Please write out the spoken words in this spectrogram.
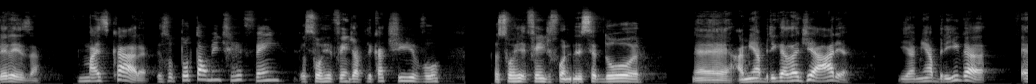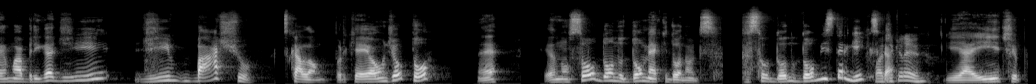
Beleza. Mas, cara, eu sou totalmente refém. Eu sou refém de aplicativo, eu sou refém de fornecedor. É, a minha briga é diária. E a minha briga é uma briga de, de baixo escalão, porque é onde eu tô, né? Eu não sou o dono do McDonald's. Eu sou o dono do Mr. Geeks, Pode cara. crer. E aí, tipo,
